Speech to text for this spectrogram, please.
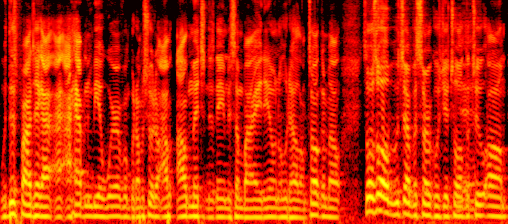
with this project, I, I happen to be aware of him, but I'm sure that I'll, I'll mention his name to somebody. They don't know who the hell I'm talking about. So it's all whichever circles you're talking Yeah. to. Um,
